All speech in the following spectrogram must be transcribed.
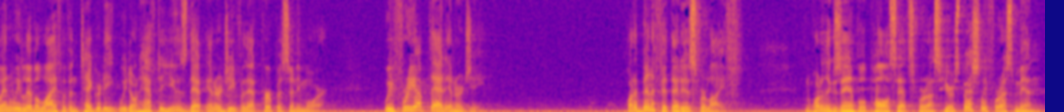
When we live a life of integrity, we don't have to use that energy for that purpose anymore. We free up that energy. What a benefit that is for life. And what an example Paul sets for us here, especially for us men.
